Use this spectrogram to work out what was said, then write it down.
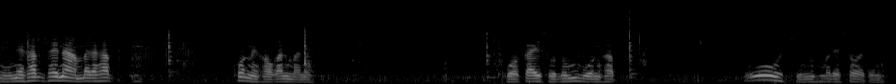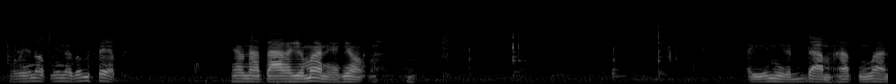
นี่นะครับใช้น้ำไปนะครับข้นให้เขากันมาเนี่ยหัวไก่สูตรนมบวนครับโอ้ขิงไม่ได้ซอยตัวนี้เอาไว้นอกนี่เราต้องแซ่บแนวหน้าตากระเทียมมากเนี่ยพี่น้อง อ้อันนี่ก็ดามหักของบ้าน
